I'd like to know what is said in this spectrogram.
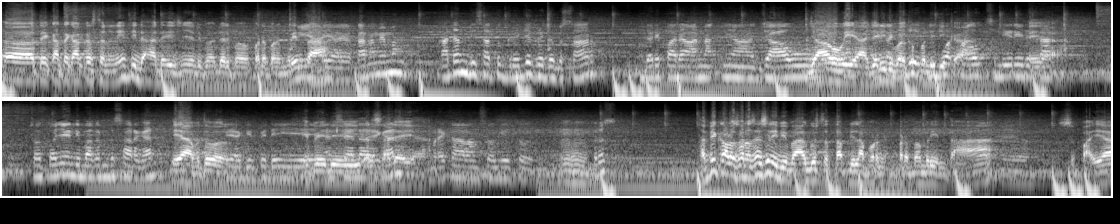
eh, TK-TK Kristen ini tidak ada izinnya dari, dari pada pemerintah. Iya, iya, iya. Karena memang kadang di satu gereja gereja besar daripada anaknya jauh. Jauh, kan, iya. Jadi mereka dibuat dibuat pendidikan. PAUD sendiri dekat. Iya. Contohnya yang di Bagan Besar kan? Iya, betul. Iya GPDI, GPDI Ersada, ya kan? Ya. Mereka langsung gitu. Mhm. Terus Tapi kalau saran saya sih lebih bagus tetap dilaporkan kepada pemerintah Iya. supaya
